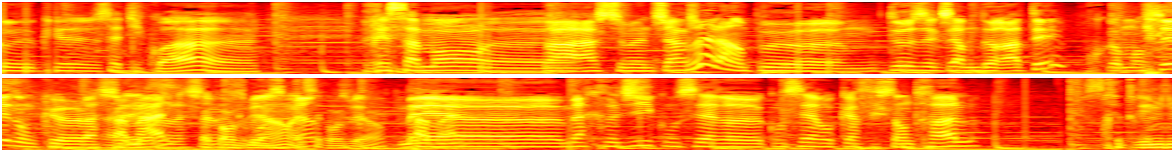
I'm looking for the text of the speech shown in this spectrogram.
que, que ça dit quoi euh, Récemment, euh, Bah, semaine chargée là, un peu euh, deux examens de raté pour commencer, donc euh, la semaine, mal, la ça semaine commence bien, ouais, ça commence bien. Mais euh, mercredi concert euh, concert au Café Central. Street Dreams.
